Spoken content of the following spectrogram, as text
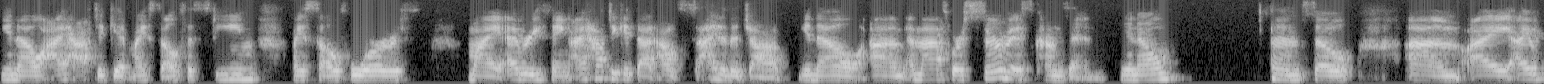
you know, I have to get my self esteem, my self worth, my everything. I have to get that outside of the job, you know, um, and that's where service comes in, you know. And so um, I, I,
